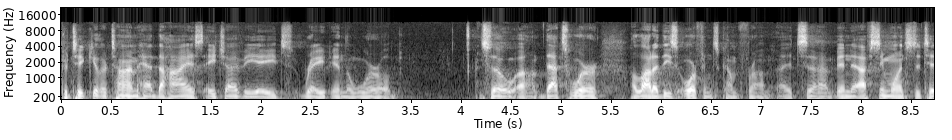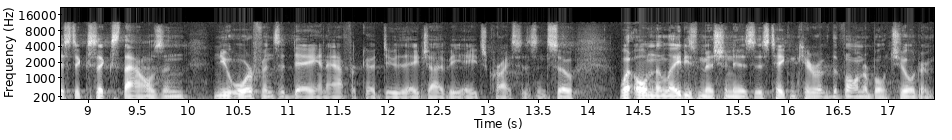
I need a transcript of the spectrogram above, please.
particular time, had the highest HIV AIDS rate in the world. So um, that's where a lot of these orphans come from. It's, uh, and I've seen one statistic 6,000 new orphans a day in Africa due to the HIV AIDS crisis. And so, what Old Naledi's mission is, is taking care of the vulnerable children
